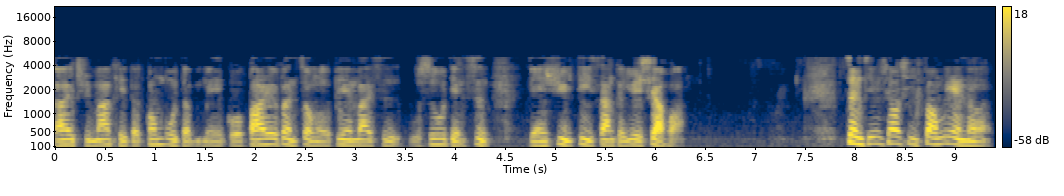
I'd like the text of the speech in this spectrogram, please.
，IH Market 公布的美国八月份综合 PMI 是五十五点四，连续第三个月下滑。震惊消息方面呢？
